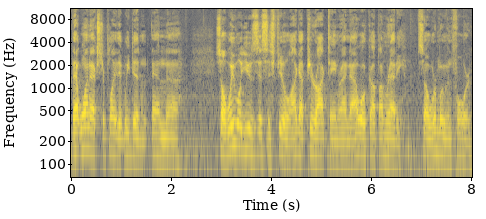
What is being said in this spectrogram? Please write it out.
that one extra play that we didn't, and. So we will use this as fuel. I got pure octane right now. I woke up, I'm ready. So we're moving forward.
